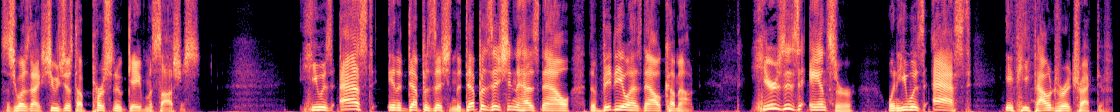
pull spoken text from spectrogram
so she wasn't, she was just a person who gave massages he was asked in a deposition. The deposition has now, the video has now come out. Here's his answer when he was asked if he found her attractive.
